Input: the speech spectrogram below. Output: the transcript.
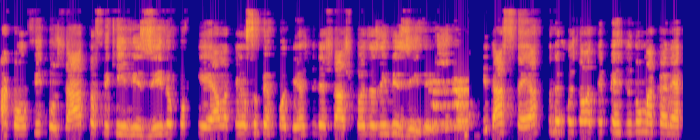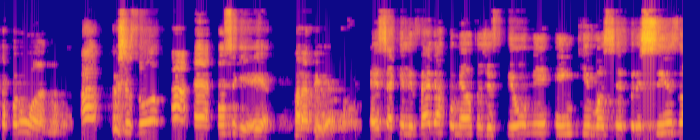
A o jato fica invisível porque ela tem o superpoder de deixar as coisas invisíveis. E dá certo depois dela ter perdido uma caneca por um ano. Ah, precisou? Ah, é, consegui. Maravilha. Esse é aquele velho argumento de filme em que você precisa,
